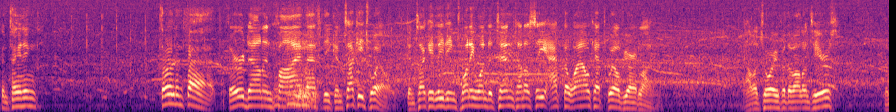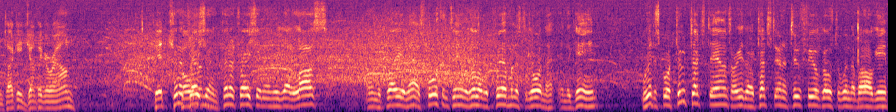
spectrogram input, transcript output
containing third and five. Third down and five at the Kentucky 12. Kentucky leading 21 to 10. Tennessee at the Wildcat 12-yard line. Alatorre for the Volunteers. Kentucky jumping around. Pitch. Penetration, Coleman. penetration, and we got a loss on the play, and now it's fourth and 10 with a little over 12 minutes to go in the, in the game. We had to score two touchdowns or either a touchdown and two field goals to win the ball game.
